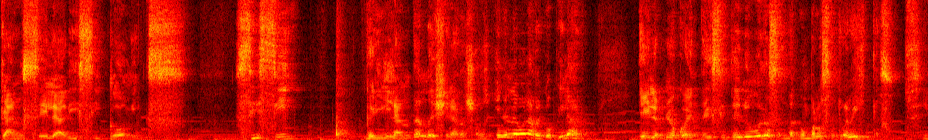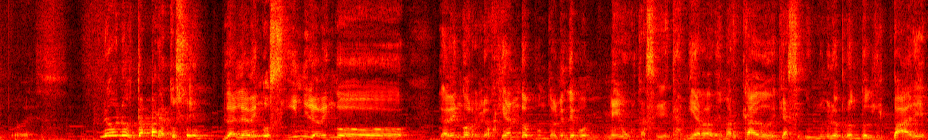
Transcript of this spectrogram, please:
cancela DC Comics. Sí, sí, Green Lantern de Gerard Jones. Y no la van a recopilar. Y ahí los primeros 47 números anda a comprarlos en revistas. Sí podés. No, no, están baratos, ¿eh? La, la vengo siguiendo y la vengo la vengo relojeando puntualmente porque me gusta hacer estas mierdas de mercado de que hace que un número pronto dispare.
